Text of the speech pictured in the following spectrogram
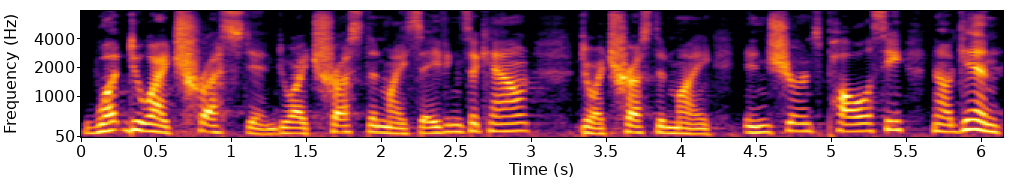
what do I trust in? Do I trust in my savings account? Do I trust in my insurance policy? Now, again,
